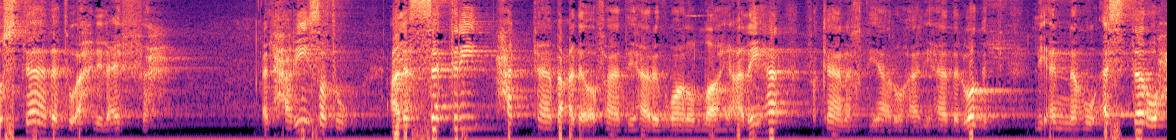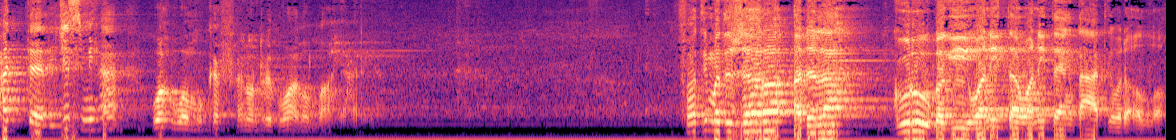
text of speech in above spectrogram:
أستاذة أهل العفة الحريصة على الستر حتى بعد وفاتها رضوان الله عليها فكان اختيارها لهذا الوقت لأنه أستر حتى لجسمها وهو مكفن رضوان الله عليها Fatimah Zahra adalah guru bagi wanita-wanita yang taat kepada Allah.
